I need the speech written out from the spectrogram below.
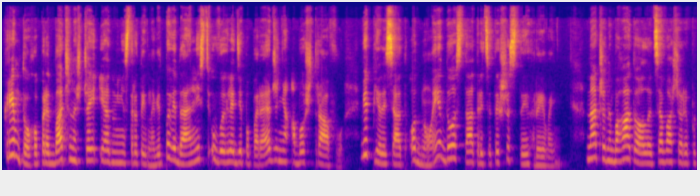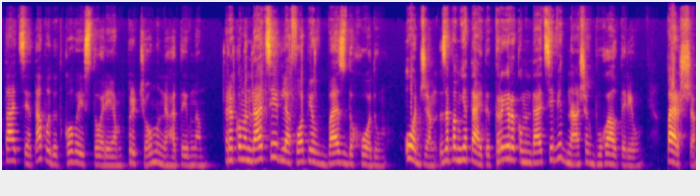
Крім того, передбачена ще й адміністративна відповідальність у вигляді попередження або штрафу від 51 до 136 гривень. Наче небагато, але це ваша репутація та податкова історія, причому негативна. Рекомендації для ФОПів без доходу. Отже, запам'ятайте три рекомендації від наших бухгалтерів. Перше,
